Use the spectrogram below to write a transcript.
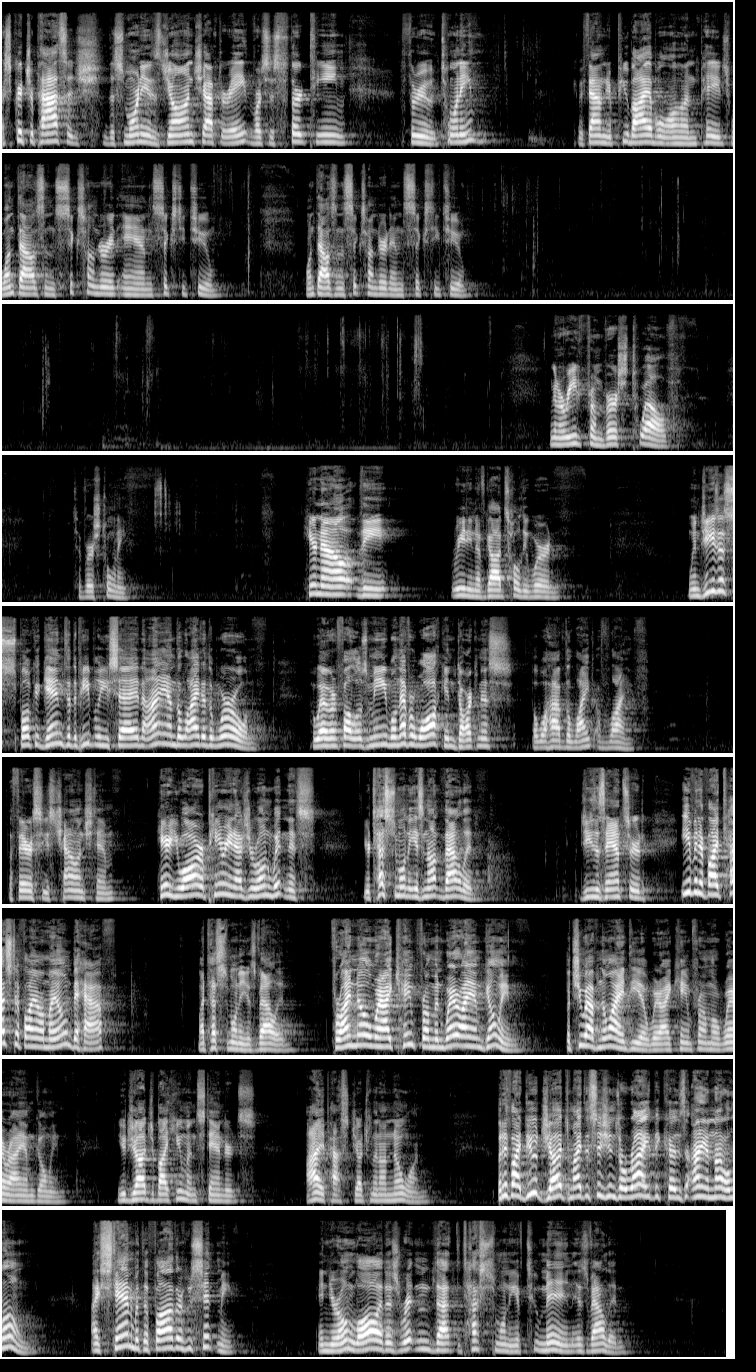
Our scripture passage this morning is John chapter 8, verses 13 through 20. Can be found in your Pew Bible on page 1662. 1662. I'm going to read from verse 12 to verse 20. Hear now the reading of God's holy word. When Jesus spoke again to the people, he said, I am the light of the world. Whoever follows me will never walk in darkness, but will have the light of life. The Pharisees challenged him, Here you are appearing as your own witness. Your testimony is not valid. Jesus answered, Even if I testify on my own behalf, my testimony is valid. For I know where I came from and where I am going, but you have no idea where I came from or where I am going. You judge by human standards. I pass judgment on no one. But if I do judge, my decisions are right because I am not alone. I stand with the Father who sent me. In your own law, it is written that the testimony of two men is valid.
